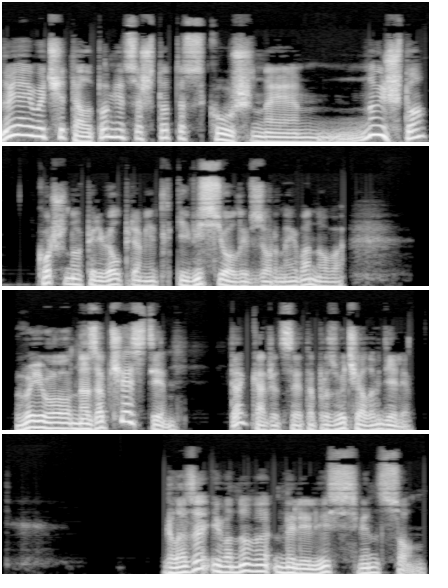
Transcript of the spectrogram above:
Но я его читал, помнится что-то скучное. Ну и что? Коршунов перевел прямо-таки веселый взор на Иванова. Вы его на запчасти? Так, кажется, это прозвучало в деле. Глаза Иванова налились свинцом.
